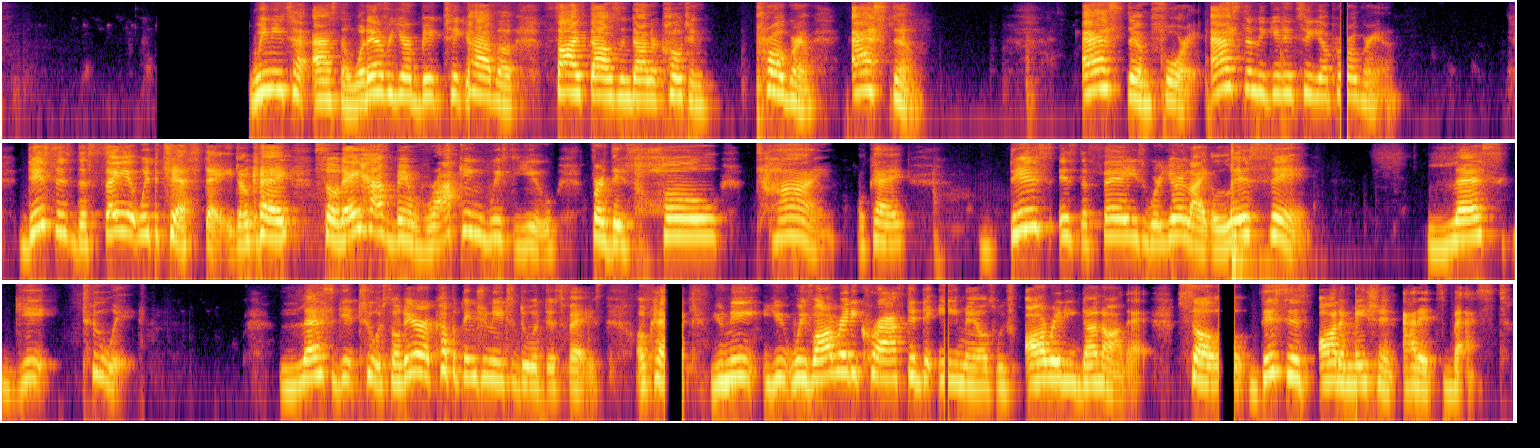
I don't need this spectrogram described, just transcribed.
We need to ask them, whatever your big ticket, have a $5,000 coaching program, ask them. Ask them for it. Ask them to get into your program. This is the say it with the chest stage, okay? So they have been rocking with you for this whole time, okay? This is the phase where you're like, listen, let's get to it. Let's get to it. So there are a couple things you need to do with this phase, okay? You need you we've already crafted the emails, we've already done all that. So this is automation at its best.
